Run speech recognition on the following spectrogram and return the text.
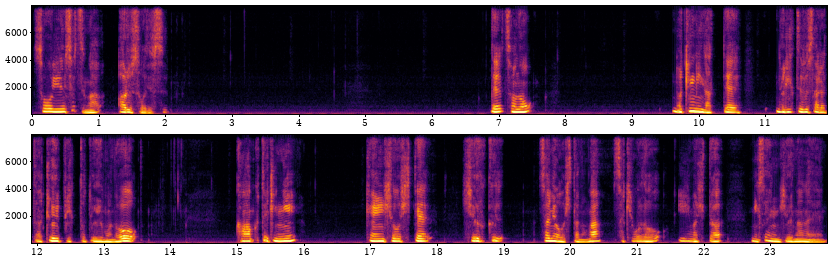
そういう説があるそうです。でその後になって塗りつぶされたキューピッドというものを科学的に検証して修復作業をしたのが先ほど言いました2017年。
